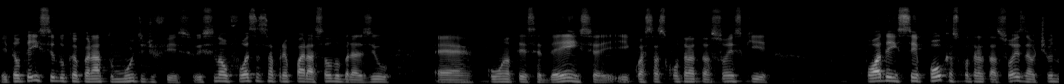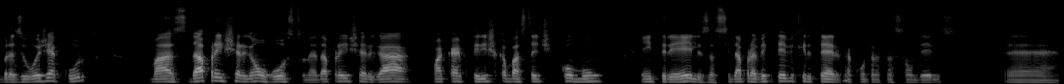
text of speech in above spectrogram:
Então tem sido um campeonato muito difícil. E se não fosse essa preparação do Brasil é, com antecedência e com essas contratações que podem ser poucas contratações, né? O time do Brasil hoje é curto, mas dá para enxergar um rosto, né? Dá para enxergar uma característica bastante comum entre eles, assim, dá para ver que teve critério na contratação deles. É,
